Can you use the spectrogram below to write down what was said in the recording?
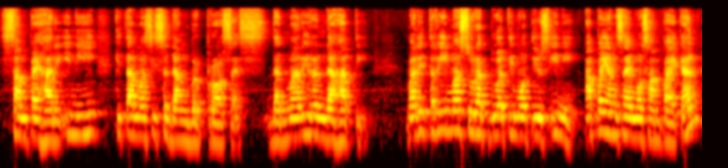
Sampai hari ini kita masih sedang berproses. Dan mari rendah hati. Mari terima surat 2 Timotius ini. Apa yang saya mau sampaikan?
